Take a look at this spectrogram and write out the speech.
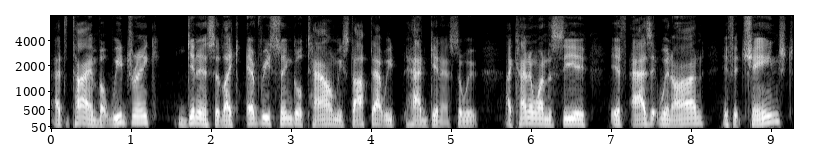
at the time, but we drank Guinness at like every single town we stopped at. We had Guinness, so we I kind of wanted to see if, as it went on, if it changed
